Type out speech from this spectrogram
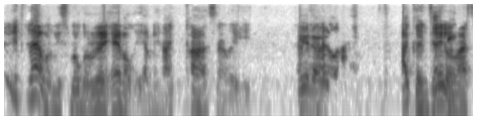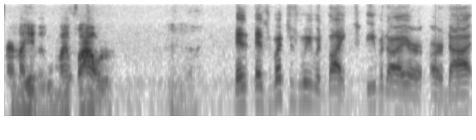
If that would be smoking really heavily, I mean, I constantly. I, You mean, I, know- don't, I couldn't tell you the last time I hit my, my flower. As, as much as we would like, Steve and I are, are not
